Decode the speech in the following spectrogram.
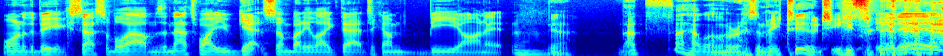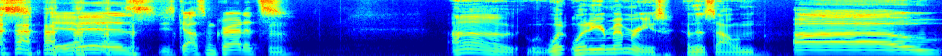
one of the big accessible albums, and that's why you get somebody like that to come be on it. yeah. That's a hell of a resume too. Jeez. It is. It is. He's got some credits. Uh, what What are your memories of this album? Uh,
